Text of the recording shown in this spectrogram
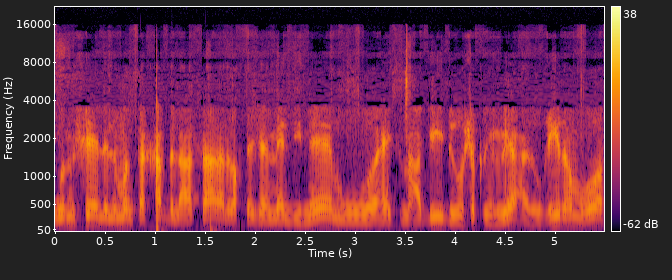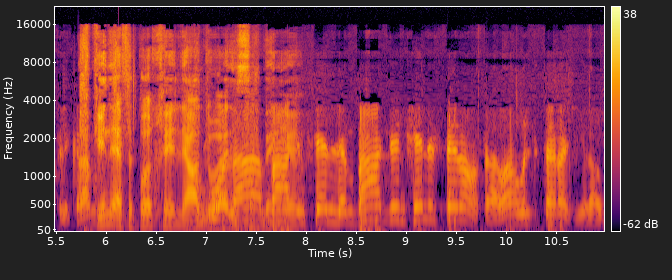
ومشى للمنتخب الأصاغر وقت جمال ليمام وهيثم عبيد وشكري الواعر وغيرهم وهو في الكرم. حكينا في البورتري اللي عدوا على الصحبانيه بعد مشى بعد مشى لل Espérance راهو ولد الترجي راهو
